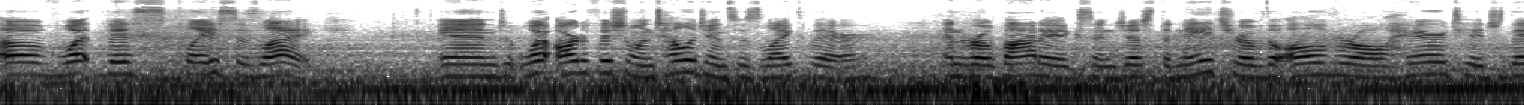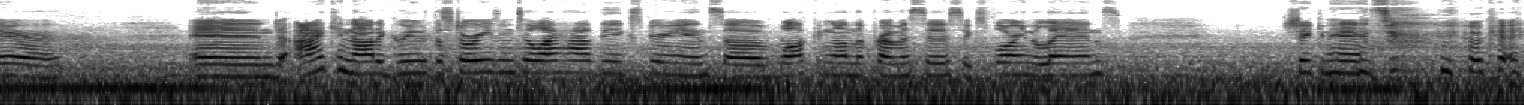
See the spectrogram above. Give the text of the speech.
of what this place is like and what artificial intelligence is like there and robotics and just the nature of the overall heritage there. And I cannot agree with the stories until I have the experience of walking on the premises, exploring the lands, shaking hands. okay.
